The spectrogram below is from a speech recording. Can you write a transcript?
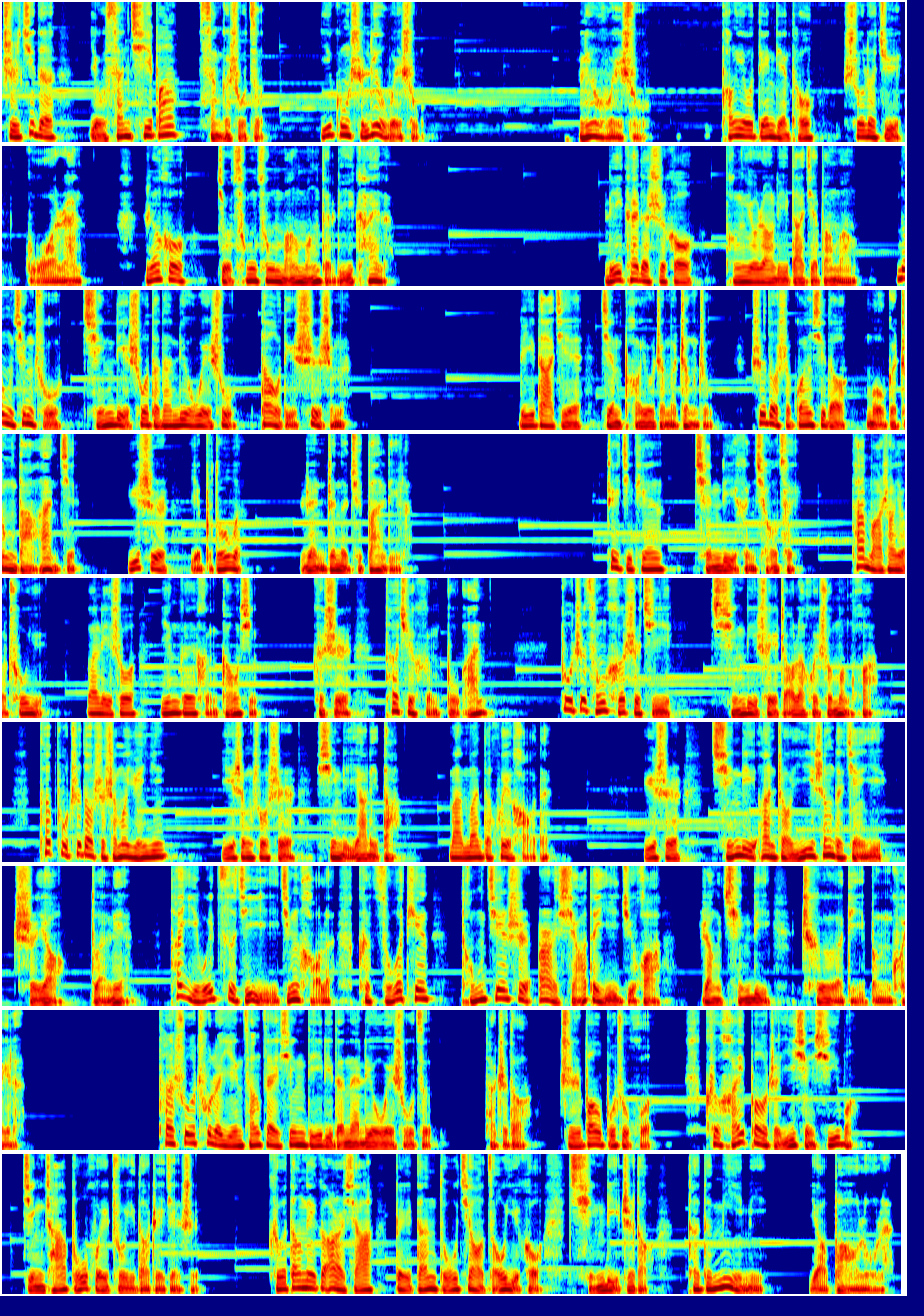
只记得有三七八三个数字，一共是六位数。六位数，朋友点点头，说了句“果然”，然后就匆匆忙忙地离开了。离开的时候，朋友让李大姐帮忙。弄清楚秦丽说的那六位数到底是什么。李大姐见朋友这么郑重，知道是关系到某个重大案件，于是也不多问，认真的去办理了。这几天秦丽很憔悴，她马上要出狱，按理说应该很高兴，可是她却很不安，不知从何时起，秦丽睡着了会说梦话，她不知道是什么原因。医生说是心理压力大，慢慢的会好的。于是秦丽按照医生的建议吃药锻炼。她以为自己已经好了，可昨天同监室二霞的一句话让秦丽彻底崩溃了。他说出了隐藏在心底里的那六位数字。他知道纸包不住火，可还抱着一线希望，警察不会注意到这件事。可当那个二侠被单独叫走以后，秦丽知道她的秘密要暴露了。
